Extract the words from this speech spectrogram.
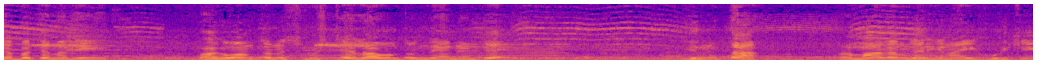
దెబ్బతిన్నది. భగవంతుని సృష్టి ఎలా ఉంటుంది అని అంటే ఇంత ప్రమాదం జరిగిన ఈ గుడికి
